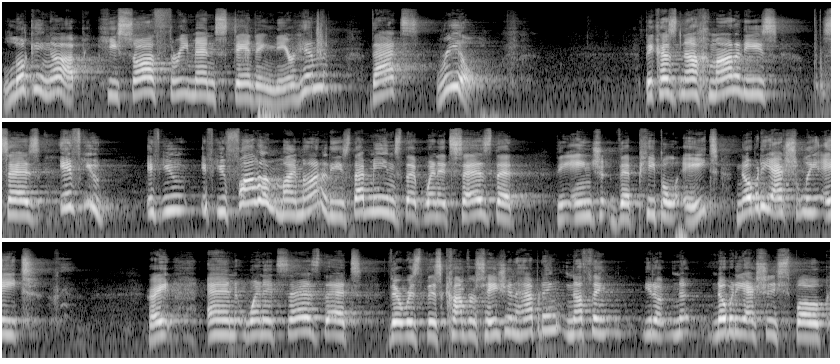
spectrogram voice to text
looking up, he saw three men standing near him, that's real. Because Nachmanides says, if you if you, if you follow Maimonides, that means that when it says that the angel, that people ate, nobody actually ate, right? And when it says that there was this conversation happening, nothing, you know, no, nobody actually spoke.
